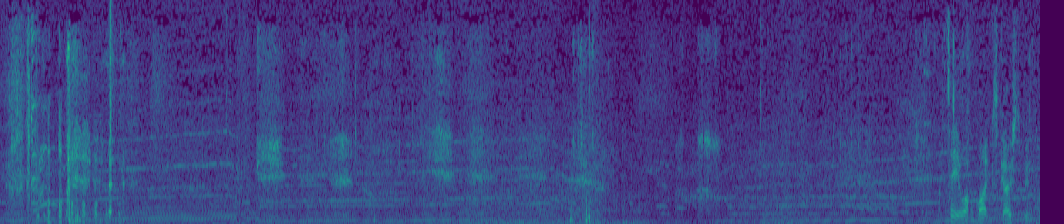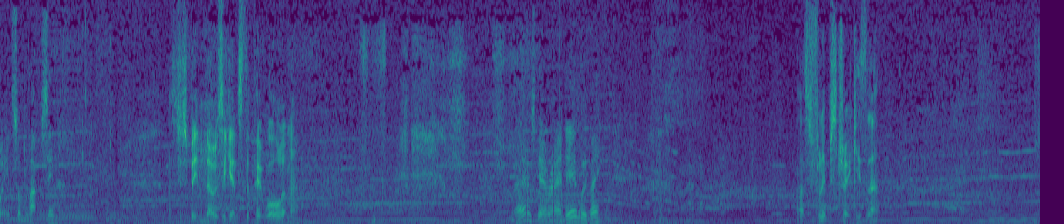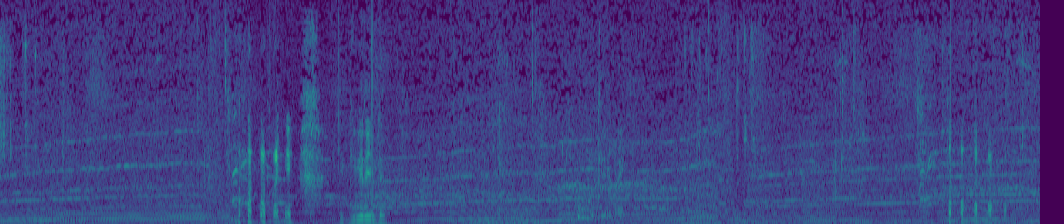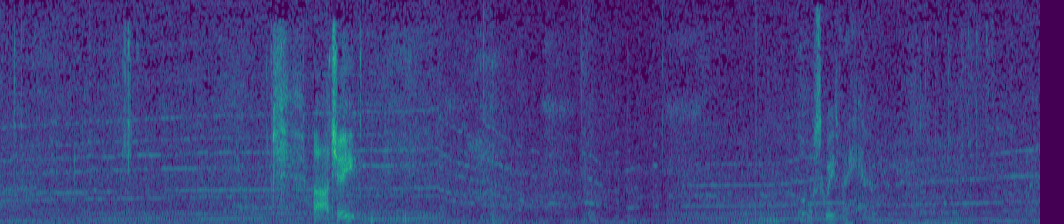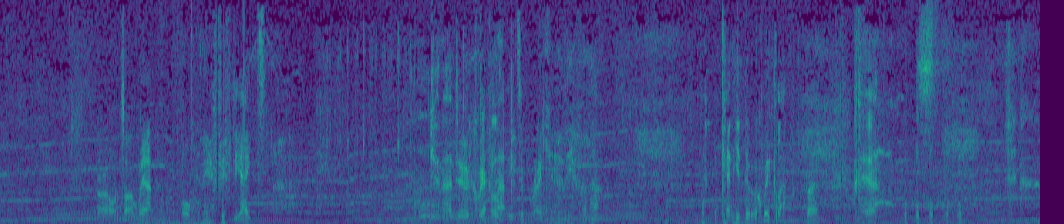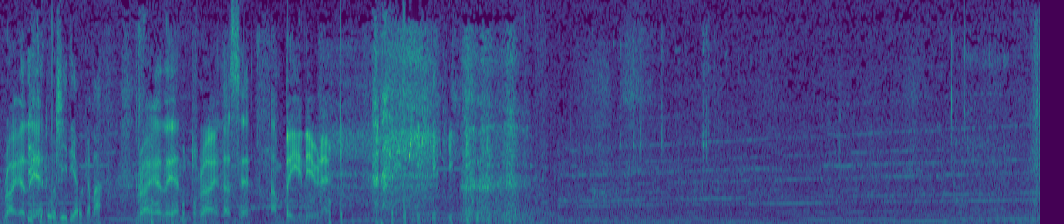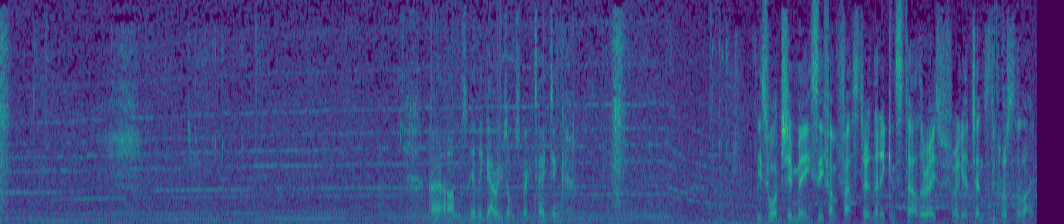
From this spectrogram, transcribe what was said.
I'll tell you what, Mike's Ghost has been putting some laps in. That's just been nose against the pit wall and that. Yeah, he's going around here with me. That's Flip's trick, is that? Good evening. Oh dear me. Archie. Squeeze me. Alright, what time we at? Oh, we're 58. Can I do a quick lap? Need to break it early for that. Can you do a quick lap? No. Yeah. right at the you can do a mediocre lap. Right at the end. Right, that's it. I'm beating you now. Uh, I'm in the garage, I'm spectating. He's watching me, see if I'm faster, and then he can start the race before I get a chance to cross the line.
